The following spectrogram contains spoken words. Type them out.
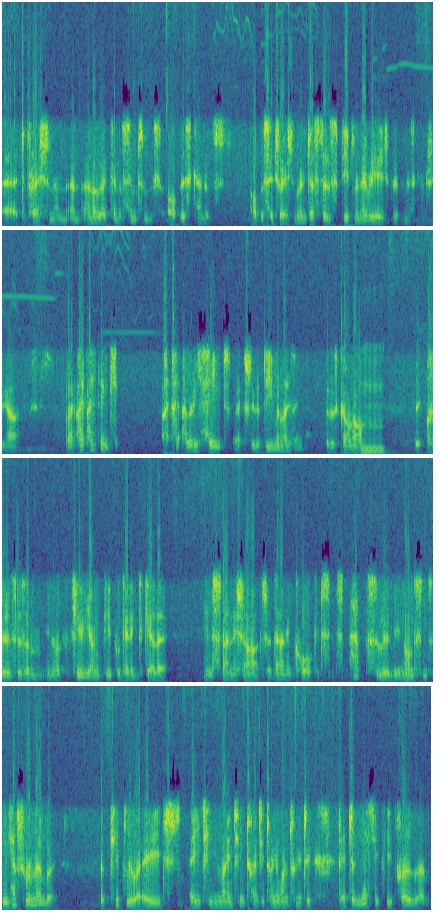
uh, depression and, and, and, other kind of symptoms of this kind of of the situation we're just as people in every age group in this country are. But I, I think I, I, really hate actually the demonizing that has gone on. Mm. The criticism, you know, a few young people getting together in Spanish Arch or down in Cork, it's, it's absolutely nonsense. And we have to remember that people who are aged 18, 19, 20, 21, 22, they're genetically programmed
